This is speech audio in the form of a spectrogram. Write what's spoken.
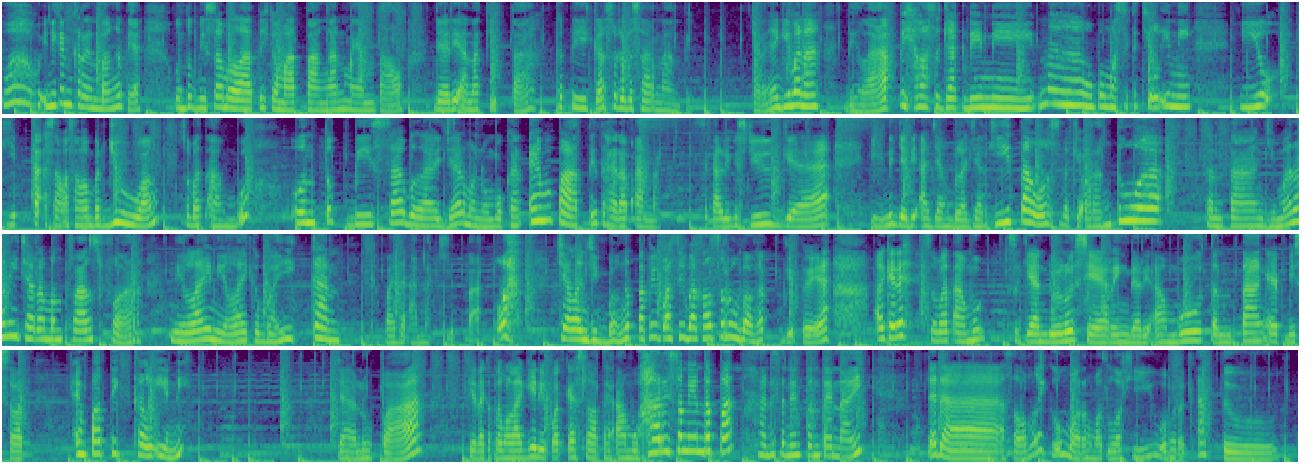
Wow, ini kan keren banget ya untuk bisa melatih kematangan mental dari anak kita ketika sudah besar nanti. Caranya gimana? Dilatihlah sejak dini. Nah, mumpung masih kecil ini, yuk kita sama-sama berjuang, sobat Ambu, untuk bisa belajar menumbuhkan empati terhadap anak. Sekaligus juga ini jadi ajang belajar kita loh sebagai orang tua tentang gimana nih cara mentransfer nilai-nilai kebaikan kepada anak kita. Wah, challenging banget tapi pasti bakal seru banget gitu ya. Oke deh, sobat Ambu, sekian dulu sharing dari Ambu tentang episode empati kali ini. Jangan lupa kita ketemu lagi di podcast Latih Ambu hari Senin depan, hari Senin konten naik. Dadah. Assalamualaikum warahmatullahi wabarakatuh.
